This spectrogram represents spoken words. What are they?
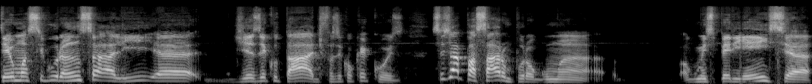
ter uma segurança ali é, de executar, de fazer qualquer coisa. Vocês já passaram por alguma, alguma experiência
